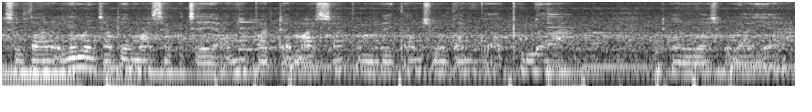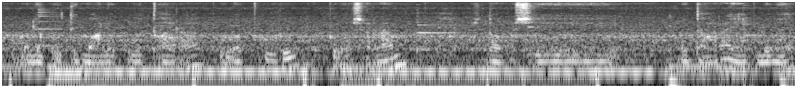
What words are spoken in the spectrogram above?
Kesultanan ini mencapai masa kejayaannya pada masa pemerintahan Sultan Babula dengan luas wilayah meliputi Maluku Utara, Pulau Buru, Pulau Seram, Sulawesi Utara ya belum ya,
